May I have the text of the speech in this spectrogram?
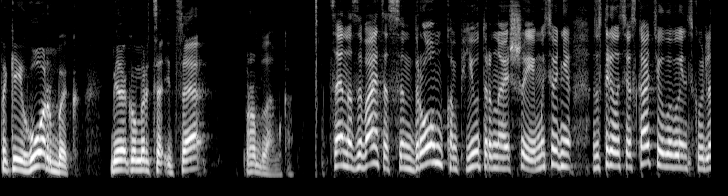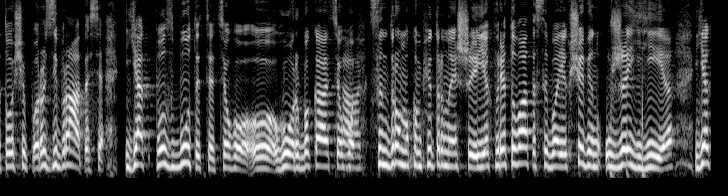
такий горбик біля комірця. І це проблемка. Це називається синдром комп'ютерної шиї. Ми сьогодні зустрілися з Катією Левинською для того, щоб розібратися, як позбутися цього о, горбика, цього Так. синдрому комп'ютерної шиї, як врятувати себе, якщо він уже є, як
